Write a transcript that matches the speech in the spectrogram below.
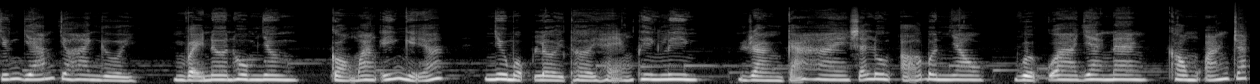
chứng giám cho hai người. Vậy nên hôn nhân còn mang ý nghĩa như một lời thời hẹn thiên liêng, rằng cả hai sẽ luôn ở bên nhau, vượt qua gian nan, không oán trách.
